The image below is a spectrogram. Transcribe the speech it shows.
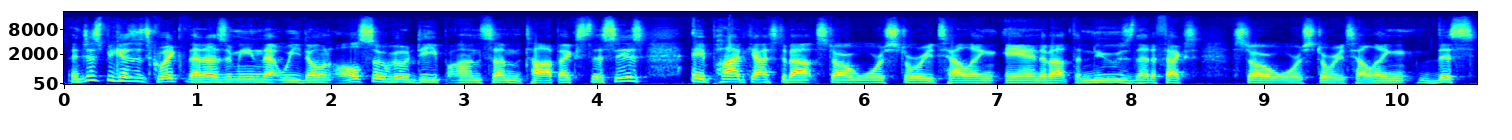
And just because it's quick, that doesn't mean that we don't also go deep on some topics. This is a podcast about Star Wars storytelling and about the news that affects Star Wars storytelling. This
